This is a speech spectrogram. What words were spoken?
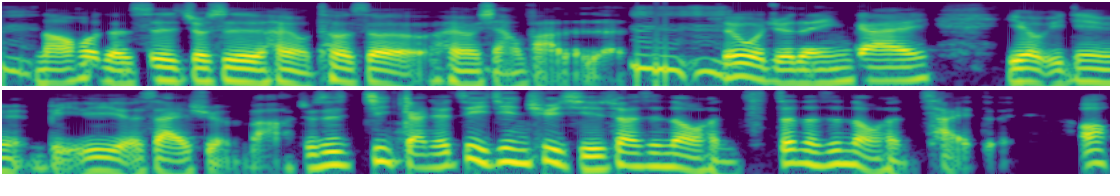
嗯，然后或者是就是很有特色、很有想法的人，嗯嗯，所以我觉得应该也有一定比例的筛选吧，就是进感觉自己进去其实算是那种很真的是那种很菜的。哦，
